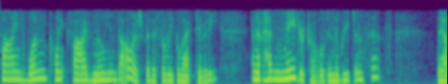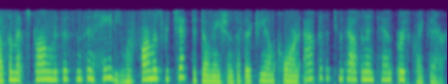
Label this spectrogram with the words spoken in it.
fined $1.5 million for this illegal activity and have had major troubles in the region since. They also met strong resistance in Haiti, where farmers rejected donations of their GM corn after the 2010 earthquake there.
